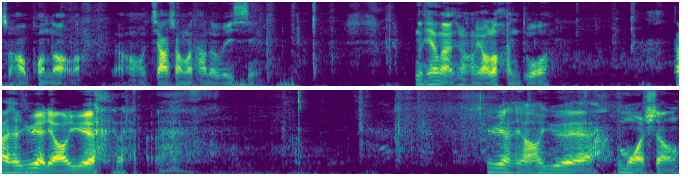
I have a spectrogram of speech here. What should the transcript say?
正好碰到了，然后加上了他的微信。那天晚上聊了很多，但是越聊越 越聊越陌生。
